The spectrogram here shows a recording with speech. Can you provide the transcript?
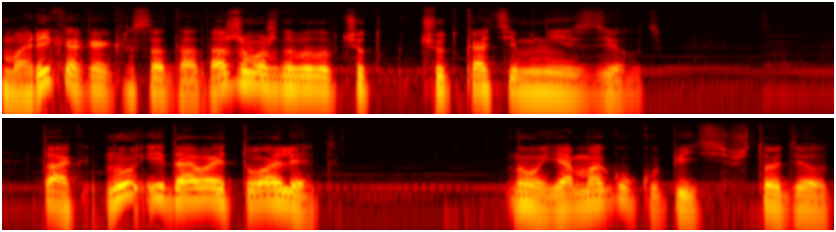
Смотри, какая красота. Даже можно было бы чут чутка темнее сделать. Так, ну и давай туалет. Ну, я могу купить. Что делать?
